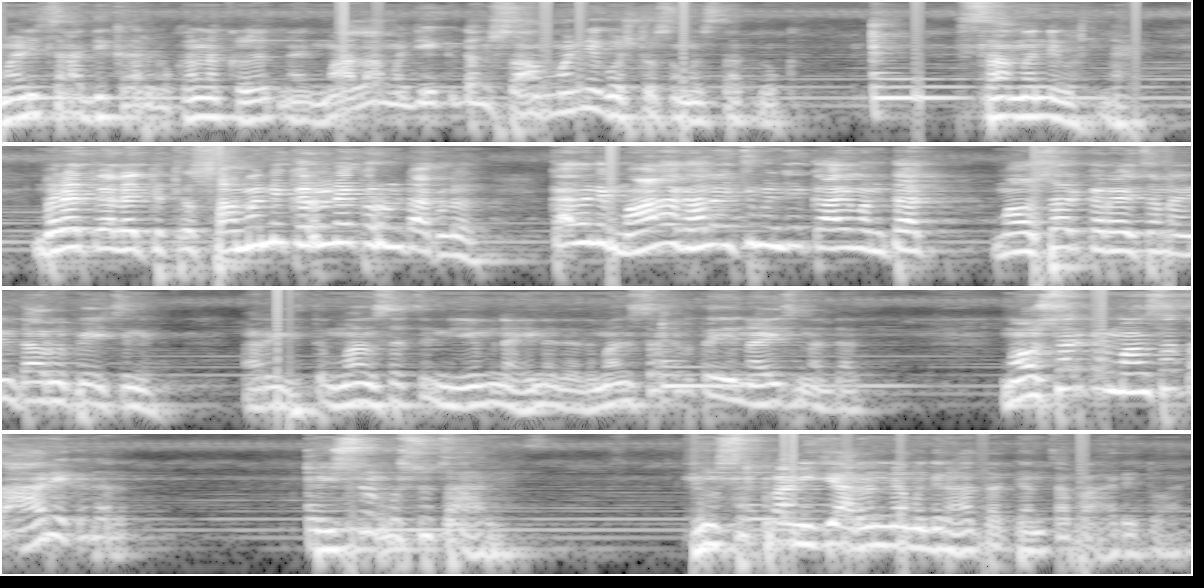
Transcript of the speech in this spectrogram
माळीचा अधिकार लोकांना कळत नाही. माला म्हणजे एकदम सामान्य गोष्ट समजतात लोक. सामान्य गोष्ट नाही बऱ्याच वेळेला त्याचं सामान्यकरण करून टाकलं. काय म्हणजे माळा घालायची म्हणजे काय म्हणतात? मांसाहार करायचा नाही दारू प्यायची नाही. अरे इथं माणसाचे नियम नाही ना दादा. माणसाकडे तर हे नाहीच ना दादा. मांसाहार काय माणसाचा आहार आहे का दादा? मिश्र पशूचा आहार आहे. हिंसक प्राणी जे अरण्यामध्ये राहतात त्यांचा आहार येतो आहे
